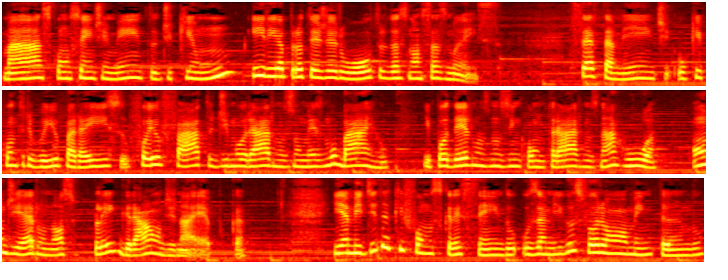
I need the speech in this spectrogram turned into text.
mas com o sentimento de que um iria proteger o outro das nossas mães. Certamente, o que contribuiu para isso foi o fato de morarmos no mesmo bairro e podermos nos encontrarmos na rua, onde era o nosso playground na época. E à medida que fomos crescendo, os amigos foram aumentando,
